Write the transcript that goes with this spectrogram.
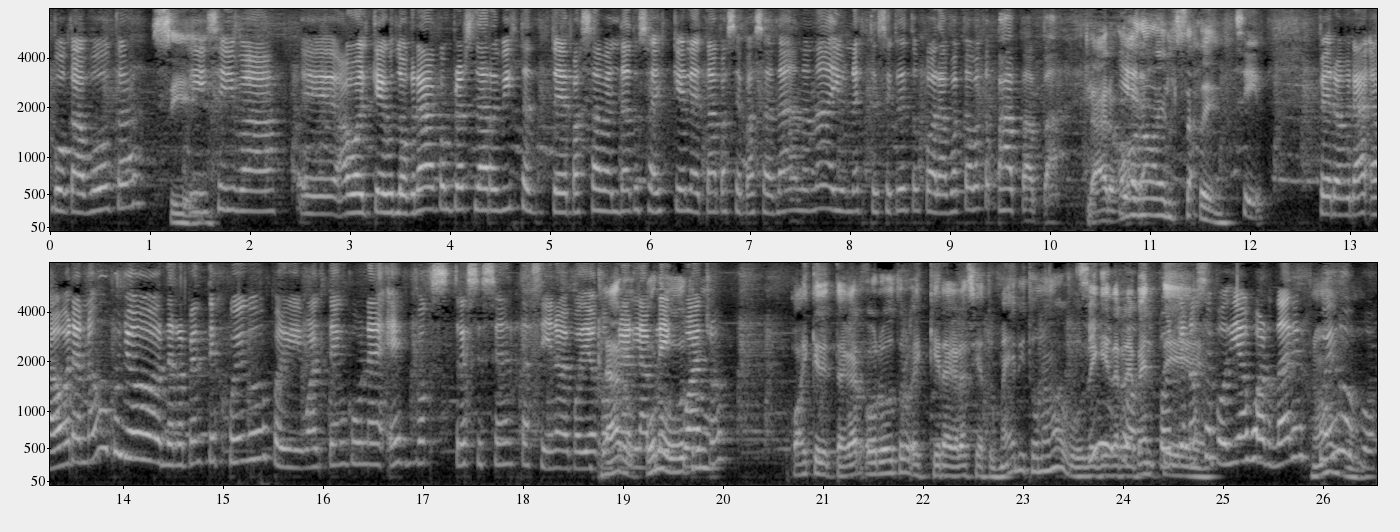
boca a boca sí, y se iba, eh, o el que lograba comprarse la revista te pasaba el dato, ¿sabes qué? La etapa se pasa, na, na, na, y un este secreto para boca a boca, pa, pa, pa. claro, y oh era. no, él sabe. Sí. Pero gra- ahora no, pues yo de repente juego, porque igual tengo una Xbox 360, sí, no he podido Claro, comprar la lo Play otro, 4. O hay que destacar, lo otro, es que era gracias a tu mérito nomás, pues, de Sí, que de po, repente. Porque no se podía guardar el No, juego, po. po.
